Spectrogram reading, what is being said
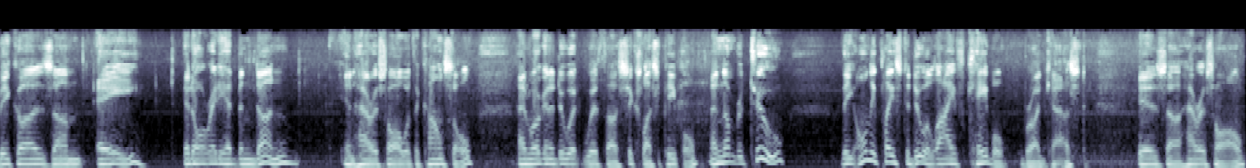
because um, a it already had been done in Harris Hall with the council, and we're going to do it with uh, six less people. And number two, the only place to do a live cable broadcast is uh, Harris Hall,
